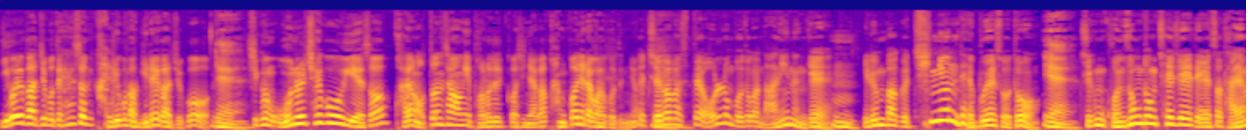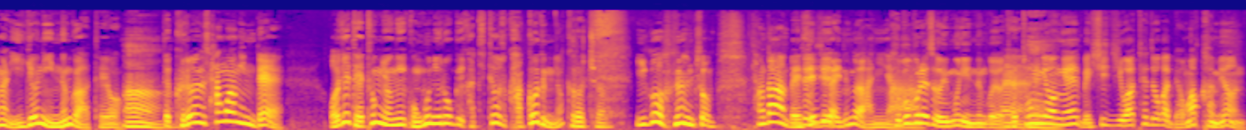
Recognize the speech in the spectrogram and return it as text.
이걸 가지고도 해석이 갈리고 막 이래가지고 예. 지금 오늘 최고위에서 과연 어떤 상황이 벌어질 것이냐가 관건이라고 하거든요. 제가 예. 봤을 때 언론 보도가 나뉘는 게 음. 이른바 그 친윤 내부에서도 예. 지금 권성동 체제에 대해서 다양한 이견이 있는 것 같아요. 아. 근데 그런 상황인데 어제 대통령이 공군 1호기 같이 태워서 갔거든요. 그렇죠. 이거는 좀 상당한 메시지가 있는 거 아니냐. 그 부분에서 의문이 있는 거예요. 네. 대통령의 메시지와 태도가 명확하면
